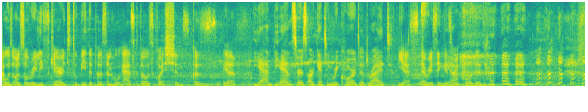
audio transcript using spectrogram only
I was also really scared to be the person who asked those questions because yeah. Yeah, and the answers are getting recorded, right? Yes, everything is yeah. recorded.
